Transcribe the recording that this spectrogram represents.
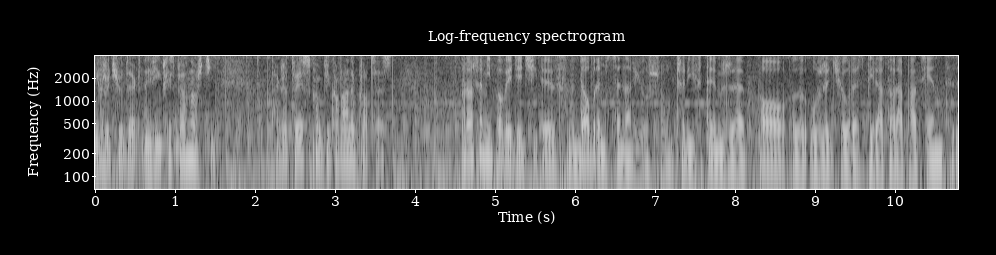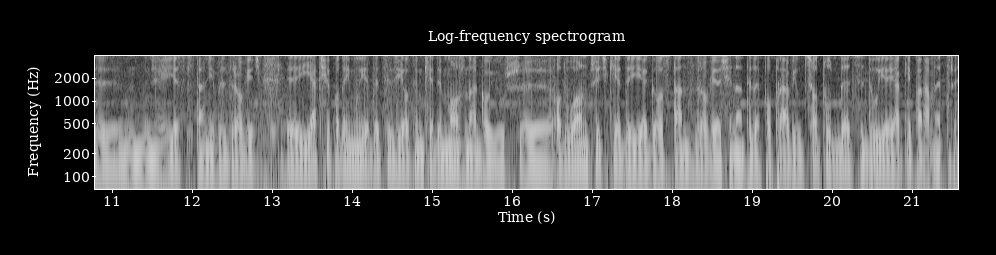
i wrócił do jak największej sprawności. Także to jest skomplikowany proces. Proszę mi powiedzieć y, w dobrym scenariuszu, czyli w tym, że po y, użyciu respiratora pacjent y, jest w stanie wyzdrowieć, jak się podejmuje decyzję o tym, kiedy można go już odłączyć, kiedy jego stan zdrowia się na tyle poprawił, co tu decyduje, jakie parametry?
